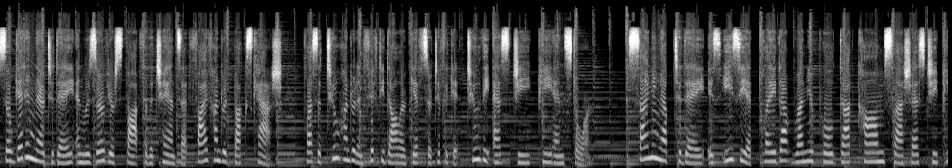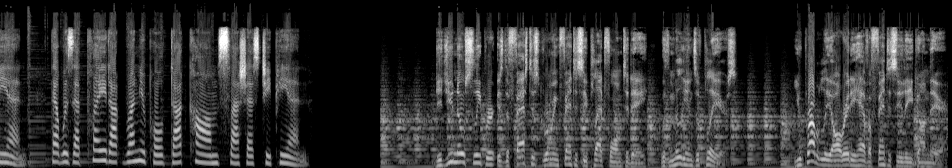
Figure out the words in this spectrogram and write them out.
So get in there today and reserve your spot for the chance at 500 bucks cash, plus a $250 gift certificate to the SGPN store. Signing up today is easy at play.runyourpool.com slash SGPN. That was at play.runyourpool.com slash SGPN. Did you know Sleeper is the fastest growing fantasy platform today with millions of players? You probably already have a fantasy league on there.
